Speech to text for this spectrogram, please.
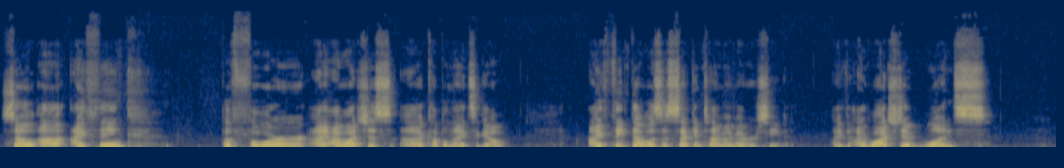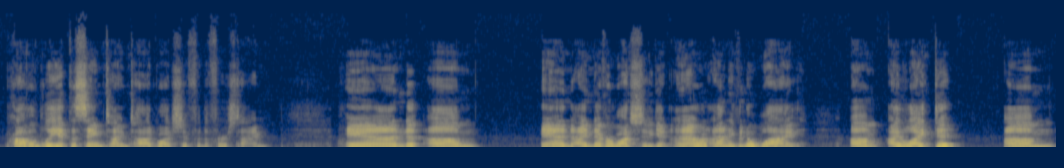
So uh, I think before I, I watched this a couple nights ago. I think that was the second time I've ever seen it. I, I watched it once, probably at the same time Todd watched it for the first time, and um, and I never watched it again. And I don't I don't even know why. Um, I liked it. Um,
